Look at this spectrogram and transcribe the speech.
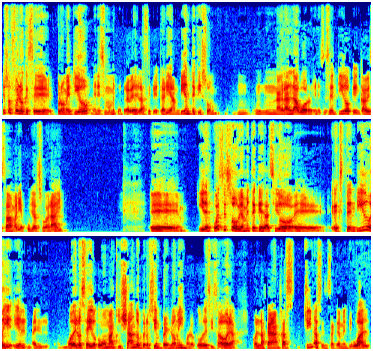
Eso fue lo que se prometió en ese momento a través de la Secretaría de Ambiente, que hizo una gran labor en ese sentido que encabezaba María Julia Sogaray. Eh, y después eso obviamente que ha sido eh, extendido y, el, modelo se ha ido como maquillando, pero siempre es lo mismo, lo que vos decís ahora. Con las granjas chinas es exactamente igual.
